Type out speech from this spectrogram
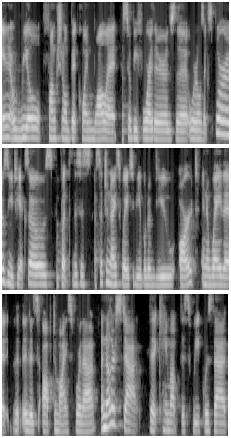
in a real functional Bitcoin wallet. So before there's the Ordinals Explorers, the UTXOs, but this is such a nice way to be able to view art in a way that, that it is optimized for that. Another stat that came up this week was that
